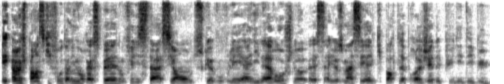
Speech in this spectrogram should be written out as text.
Et un, je pense qu'il faut donner nos respects, nos félicitations, tout ce que vous voulez à Annie Larouche. Là. Euh, sérieusement, c'est elle qui porte le projet depuis les débuts.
